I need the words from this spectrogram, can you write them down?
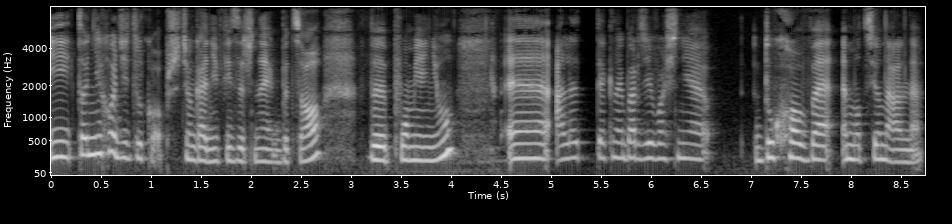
I to nie chodzi tylko o przyciąganie fizyczne, jakby co, w płomieniu, e, ale jak najbardziej właśnie duchowe, emocjonalne.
